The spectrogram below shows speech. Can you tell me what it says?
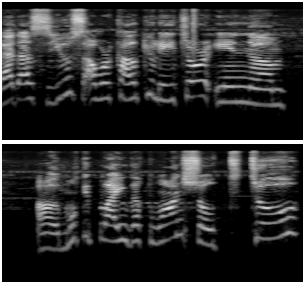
let us use our calculator in um, uh, multiplying that one. So 2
